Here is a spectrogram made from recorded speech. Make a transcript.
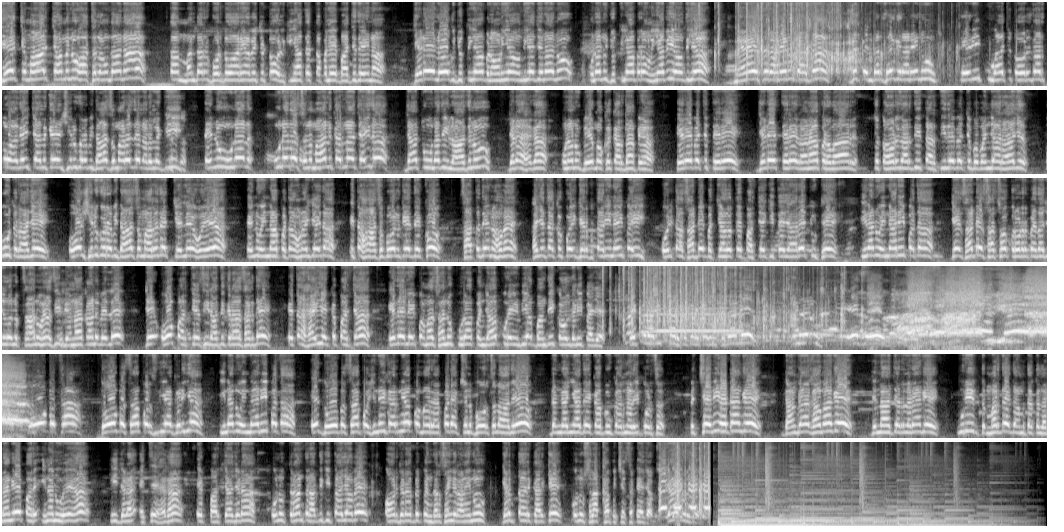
ਜੇ ਚਮਾਰ ਚੰਮ ਨੂੰ ਹੱਥ ਲਾਉਂਦਾ ਨਾ, ਤਾਂ ਮੰਦਰ ਗੁਰਦੁਆਰਿਆਂ ਵਿੱਚ ਢੋਲਕੀਆਂ ਤੇ ਤਪਲੇ ਵੱਜਦੇ ਨਾ। ਜਿਹੜੇ ਲੋਕ ਜੁੱਤੀਆਂ ਬਣਾਉਣੀਆਂ ਆਉਂਦੀਆਂ ਜਿਨ੍ਹਾਂ ਨੂੰ, ਉਹਨਾਂ ਨੂੰ ਜੁੱਤੀਆਂ ਬਣਾਉਣੀਆਂ ਵੀ ਆਉਂਦੀਆਂ। ਮੈਂ ਇਸ ਰਾਣੇ ਨੂੰ ਦੱਸਦਾ, ਜਤਿੰਦਰ ਸਿੰਘ ਰਾਣੇ ਨੂੰ, ਤੇਰੀ ਭੂਆ ਚਤੌੜਗੜ੍ਹ ਤੋਂ ਆ ਗਈ, ਚੱਲ ਕੇ ਸ਼੍ਰੀ ਗੁਰੂ ਰਵਿਦਾਸ ਮਹਾਰਾਜ ਦੇ ਲੜ ਲੱਗੀ। ਤੈਨੂੰ ਉਹਨਾਂ ਉਹਨਾਂ ਦਾ ਸਨਮਾਨ ਕਰਨਾ ਚਾਹੀਦਾ, ਜਾਂ ਤੂੰ ਉਹਨਾਂ ਦੀ ਔਲਾਦ ਨੂੰ, ਜਿਹੜਾ ਹੈਗਾ, ਉਹਨਾਂ ਨੂੰ ਬੇਮੁਖ ਕਰਦਾ ਪਿਆ। ਤੇਰੇ ਵਿੱਚ ਤੇਰੇ, ਜਿਹੜੇ ਤੇਰੇ ਰਾਣਾ ਪਰਿਵਾਰ ਚਤੌੜਗੜ੍ਹ ਦੀ ਧਰਤੀ ਦੇ ਵਿੱਚ 52 ਰਾਜ, ਭੂਤ ਰਾਜੇ, ਉਹ ਸ਼੍ਰੀ ਗੁਰੂ ਰਵਿਦਾਸ ਮਹਾਰਾਜ ਦੇ ਚੇਲੇ ਹੋਏ ਆ। ਤੈਨੂੰ ਇੰਨਾ ਪਤਾ ਹੋਣਾ ਚਾਹੀਦਾ। ਇਤਿਹਾਸ ਬੋਲ ਕੇ ਦੇਖੋ 7 ਦਿਨ ਹੋ ਗਏ, ਹਜੇ ਤੱਕ ਕੋਈ ਗ੍ਰਿਫਤਾਰੀ ਨਹੀਂ ਪਈ। ਉਲਟਾ ਸਾਡੇ ਬੱਚਿਆਂ ਦੇ ਉੱਤੇ ਪਰਚੇ ਕੀਤੇ ਜਾ ਰਹੇ ਝੂਠੇ। ਇਹਨਾਂ ਨੂੰ ਇੰਨਾ ਨਹੀਂ ਪਤਾ ਜੇ 750 ਕਰੋੜ ਰੁਪਏ ਦਾ ਜਦੋਂ ਨੁਕਸਾਨ ਹੋਇਆ ਸੀ ਬਿਆਨਾ ਕਾਂਡ ਵੇਲੇ, ਜੇ ਉਹ ਪਰਚੇ ਅਸੀਂ ਰੱਦ ਕਰਾ ਸਕਦੇ, ਇਹ ਤਾਂ ਹੈ ਹੀ ਇੱਕ ਪਰਚਾ। ਇਹਦੇ ਲਈ ਭਾਵੇਂ ਸਾਨੂੰ ਪੂਰਾ ਪੰਜਾਬ, ਪੂਰੇ ਇੰਡੀਆ ਬੰਦ ਹੀ ਕੌਲ ਦੇਣੀ ਪੈ ਜਾਏ। ਇੱਕ ਵਾਰੀ ਧਰਕ ਕਰਕੇ ਰੱਖ ਦਾਂਗੇ। ਇਹਨਾਂ ਨੂੰ ਇਹ ਦੋ ਦੋ ਬੱਸਾਂ ਦੋ ਬੱਸਾਂ ਪੁਲਿਸ ਦੀਆਂ ਖੜੀਆਂ। ਇਹਨਾਂ ਨੂੰ ਇੰਨਾ ਨਹੀਂ ਪਤਾ। ਇਹ ਦੋ ਬੱਸਾਂ ਕੁਝ ਨਹੀਂ ਕਰਨੀਆਂ। ਭਾਵੇਂ ਰੈਪਿਡ ਐਕਸ਼ਨ ਫੋਰਸ ਲਾ ਦਿਓ। ਦੰਗਾਈਆਂ ਤੇ ਕਾਬੂ ਕਰਨ ਵਾਲੀ ਪੁਲਿਸ। ਪਿੱਛੇ ਨਹੀਂ ਹਟਾਂਗੇ। ਡਾਂਗਾ ਖਾਵਾਂਗੇ। ਜਿੰਨਾ ਚਿਰ ਲੜਾਂਗੇ, ਪੂਰੀ ਮਰਦੇ ਦਮ ਤੱਕ ਲੜਾਂਗੇ। ਪਰ ਇਹਨਾਂ ਨੂੰ ਇਹ ਆ ਕਿ ਜਿਹੜਾ ਇੱਥੇ ਹੈਗਾ ਇਹ ਪਰਚਾ ਜਿਹੜਾ ਉਹਨੂੰ ਤੁਰੰਤ ਰੱਦ ਕੀਤਾ ਜਾਵੇ ਔਰ ਜਿਹੜਾ ਭੁਪਿੰਦਰ ਸਿੰਘ ਰਾਣੇ ਨੂੰ ਗ੍ਰਿਫਤਾਰ ਕਰਕੇ ਉਹਨੂੰ ਸਲਾਖਾਂ ਪਿੱਛੇ ਸੱਟਿਆ ਜਾਵੇ।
